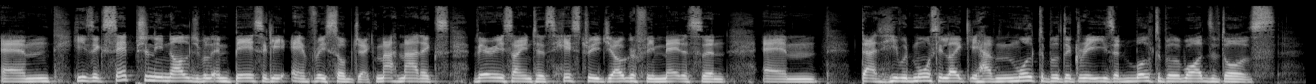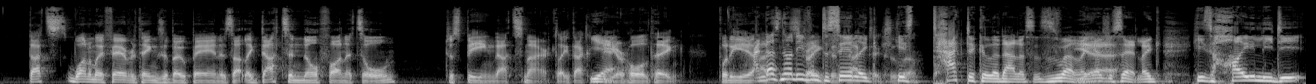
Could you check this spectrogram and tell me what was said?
Um, he's exceptionally knowledgeable in basically every subject mathematics, various scientists, history, geography, medicine. Um, that he would mostly likely have multiple degrees and multiple ones of those. That's one of my favorite things about Bane is that like that's enough on its own, just being that smart. Like that could Yeah. be your whole thing. But he and that's not even to say like his well. tactical analysis as well. Like as Yeah. you said, like he's highly de-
